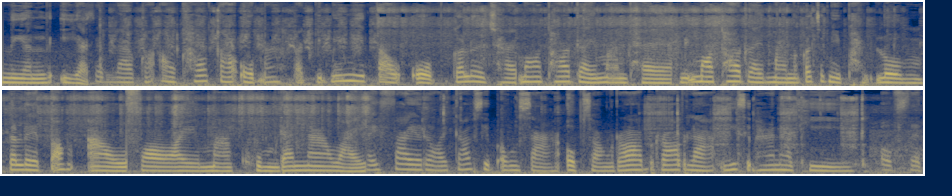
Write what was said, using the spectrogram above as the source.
เนียนละเอียดเสร็จแล้วก็เอาเข้าเตาอบนะปกติไม่มีเตาอบ ก็เลยใช้หม้อทอดไร้มันแทนนี่หม้อทอดไร้มันมันก็จะมีพัดลม ก็เลยต้องเอาฟอยล์มาคุมด้านหน้าไว้ใช้ไฟ 190 องศา อบ 2 รอบรอบละ 25 นาที อบเสร็จ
